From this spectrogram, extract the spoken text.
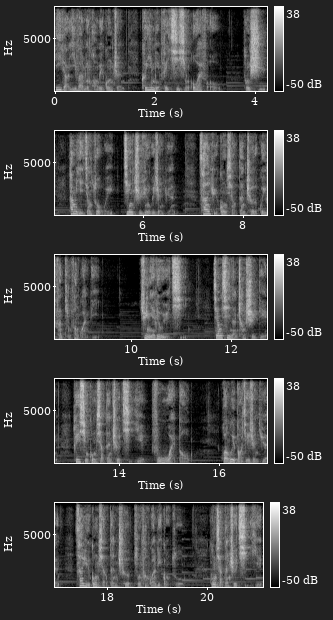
一点一万名环卫工人可以免费骑行 OFO，同时他们也将作为兼职运维人员，参与共享单车的规范停放管理。去年六月起，江西南昌试点。推行共享单车企业服务外包，环卫保洁人员参与共享单车停放管理工作，共享单车企业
